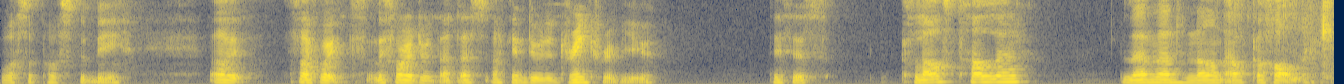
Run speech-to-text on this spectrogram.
was supposed to be. Oh, fuck, wait. Before I do that, let's fucking do the drink review. This is Clausthaler Lemon Non Alcoholic.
